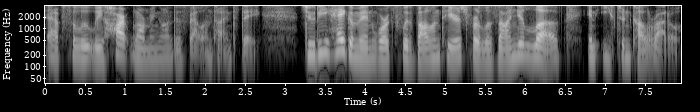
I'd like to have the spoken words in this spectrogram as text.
Absolutely heartwarming on this Valentine's Day. Judy Hageman works with Volunteers for Lasagna Love in Eastern Colorado.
